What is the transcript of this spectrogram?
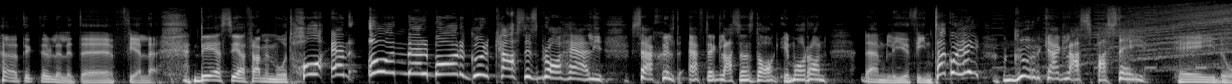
jag tyckte det blev lite fel där. Det ser jag fram emot. Ha en underbar gurkastiskt bra helg! Särskilt efter glassens dag imorgon. Den blir ju fin. Tack och hej! Gurkaglasspastej! Hej då!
